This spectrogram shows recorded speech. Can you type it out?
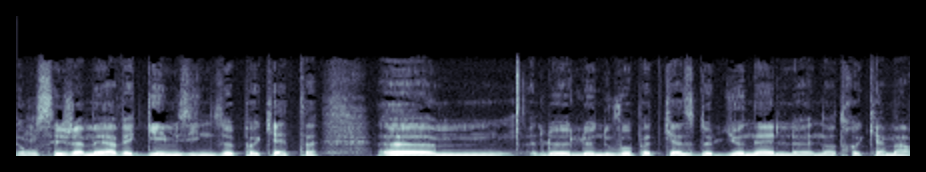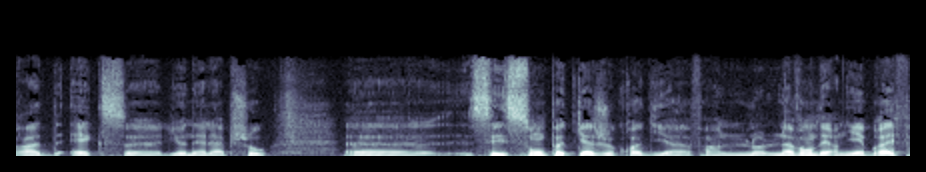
on sait jamais avec Games in the Pocket, euh, le, le nouveau podcast de Lionel, notre camarade ex Lionel Apcho. Euh, c'est son podcast, je crois, d'il y a, enfin, l'avant-dernier, bref,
